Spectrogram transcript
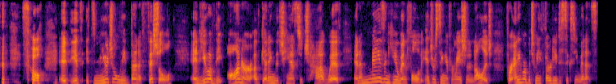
so it, it's it's mutually beneficial, and you have the honor of getting the chance to chat with an amazing human full of interesting information and knowledge for anywhere between 30 to 60 minutes.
